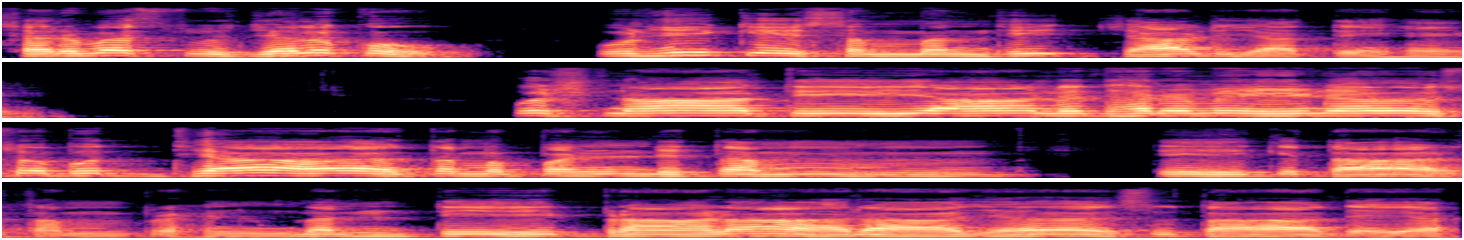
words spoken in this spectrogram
सर्वस्व जल को उन्हीं के संबंधी चाट जाते हैं। उष्णाति यान धर्मेण स्वबुद्ध्या तम पंडितम, ते कितार्थम प्राणाराज सुतादय।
